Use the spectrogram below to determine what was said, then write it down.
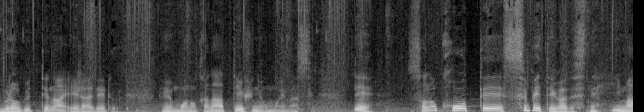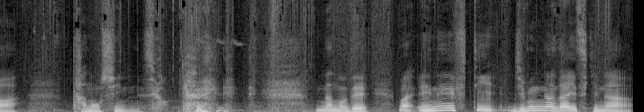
ブログっていうのは得られるものかなっていうふうに思います。でその工程全てがですね今楽しいんですよ。なので、まあ、NFT 自分が大好きな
